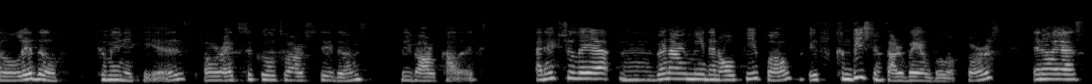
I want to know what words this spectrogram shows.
a little communities or at school to our students, maybe our colleagues. And actually, um, when I meet an old people, if conditions are available, of course, and I ask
